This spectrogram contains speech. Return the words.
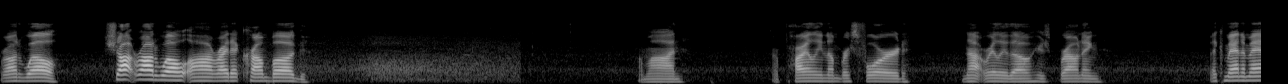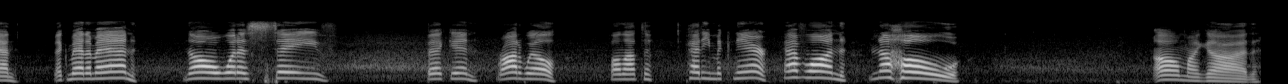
Rodwell. Shot Rodwell. Ah, right at Kronborg. Come on. We're piling numbers forward. Not really, though. Here's Browning. McManaman! McManaman! No, what a save! Back in. Rodwell. Fall out to Paddy McNair. Have one! No! Oh my god.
